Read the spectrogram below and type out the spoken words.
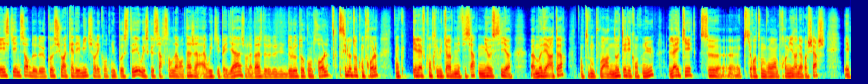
Et est-ce qu'il y a une sorte de, de caution académique sur les contenus postés ou est-ce que ça ressemble davantage à, Wikipédia sur la base de, de, de l'autocontrôle? C'est de l'autocontrôle, donc élèves, contributeurs et bénéficiaires, mais aussi euh, euh, modérateurs, donc ils vont pouvoir noter les contenus, liker ceux euh, qui retomberont en premier dans les recherches, et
